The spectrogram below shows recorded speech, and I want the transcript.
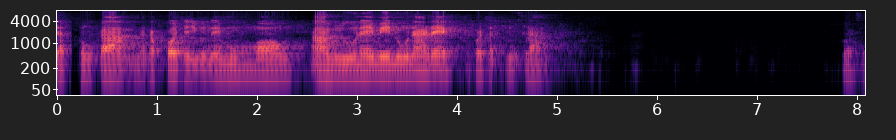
จัดตรงกลางนะครับ ก็จะอยู่ในมุมมองอ่าอยู่ในเมนูหน้าแรกก็จัดกึ่งกลางก็จะ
